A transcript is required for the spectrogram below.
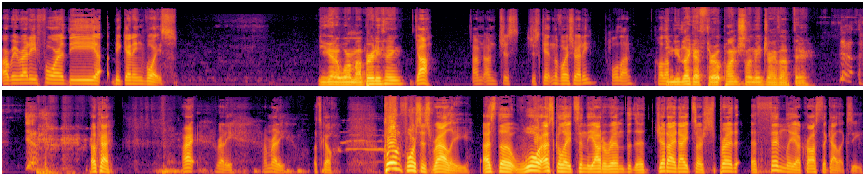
Are we ready for the beginning voice? you got to warm up or anything? Yeah. I'm I'm just just getting the voice ready. Hold on. Hold You on. need like a throat punch? Let me drive up there. Yeah. Okay. All right. Ready. I'm ready. Let's go. Clone forces rally. As the war escalates in the Outer Rim, the, the Jedi Knights are spread uh, thinly across the galaxy.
